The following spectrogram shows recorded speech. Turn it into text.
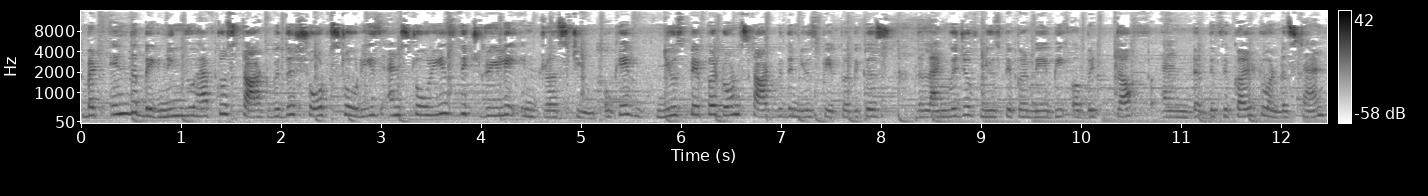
But in the beginning you have to start with the short stories and stories which really interest you. Okay newspaper don't start with the newspaper because the language of newspaper may be a bit tough and difficult to understand.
